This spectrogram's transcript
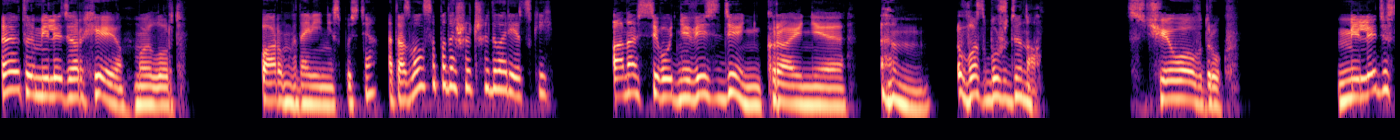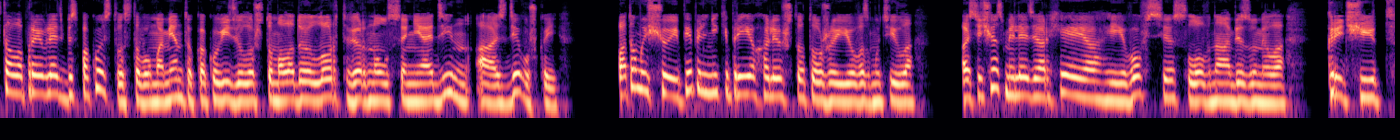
«Это миледи Архея, мой лорд». Пару мгновений спустя отозвался подошедший дворецкий. «Она сегодня весь день крайне... Возбуждена». «С чего вдруг?» Миледи стала проявлять беспокойство с того момента, как увидела, что молодой лорд вернулся не один, а с девушкой — Потом еще и пепельники приехали, что тоже ее возмутило. А сейчас миледи Архея и вовсе словно обезумела. Кричит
